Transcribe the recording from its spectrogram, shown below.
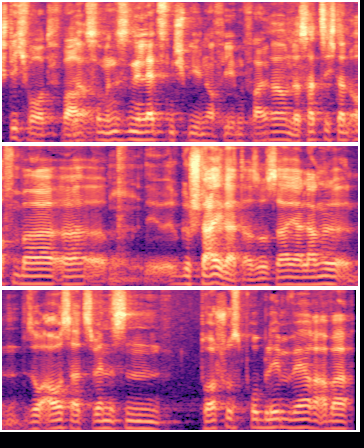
Stichwort war, Ja. zumindest in den letzten Spielen auf jeden Fall. Ja, und das hat sich dann offenbar äh, gesteigert. Also es sah ja lange so aus, als wenn es ein Torschussproblem wäre, aber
